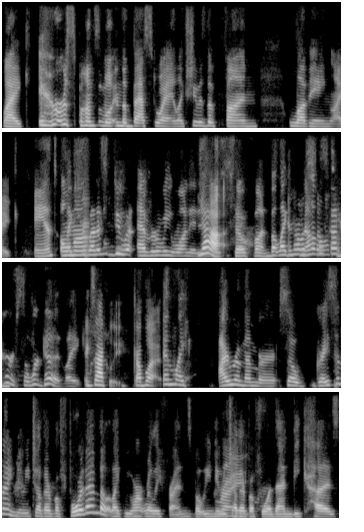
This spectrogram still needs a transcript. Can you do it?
like irresponsible in the best way. Like she was the fun, loving, like aunt Like almost. she let us do whatever we wanted. Yeah. So fun. But like none that of us so got awesome. hurt, so we're good. Like exactly. God bless. and like I remember so Grace and I knew each other before then, but like we weren't really friends, but we knew each other before then because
